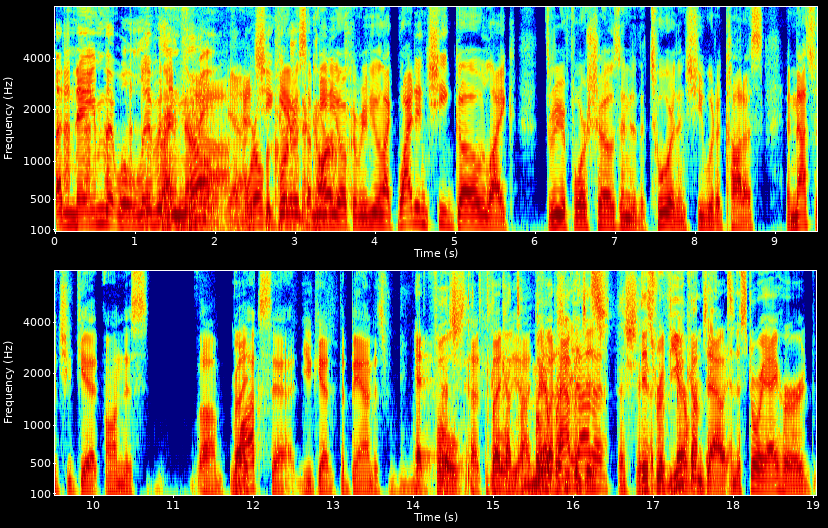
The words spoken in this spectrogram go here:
a name that will live in I infamy. know. Yeah. and World she gave us a Garp. mediocre review. Like, why didn't she go like three or four shows into the tour? Then she would have caught us. And that's what you get on this um, Right. box set. You get the band is at full That's- at full. got yeah. but what marinate. happens You is this review comes out and the story i heard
